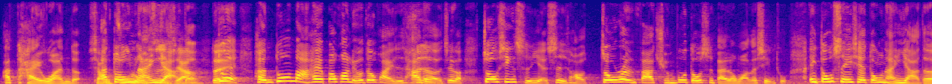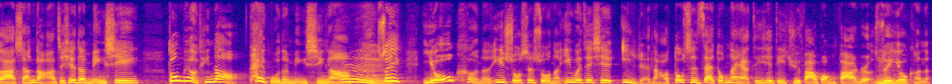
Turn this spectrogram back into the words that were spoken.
啊，台湾的，啊，东南亚的，对，对，很多嘛，还有包括刘德华也是他的，这个周星驰也是，哈，周润发全部都是白龙王的信徒，哎，都是一些东南亚的啊，香港啊这些的明星都没有听到泰国的明星啊，嗯，所以有可能一说是说呢，因为这些艺人啊都是在东南亚这些地区发光发热，所以有可能，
